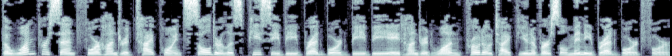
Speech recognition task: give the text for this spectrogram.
the 1% 400 Tie-Points solderless PCB breadboard BB801 prototype universal mini breadboard for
